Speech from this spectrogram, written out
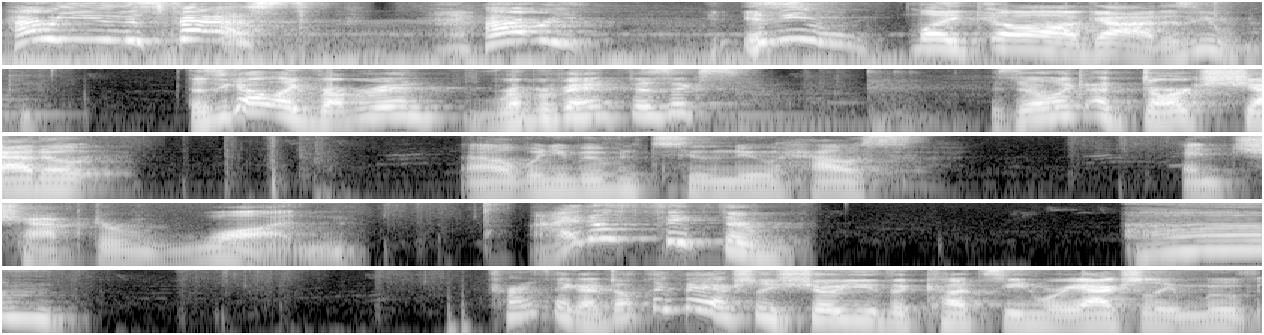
How are you this fast? How are you? Is he like? Oh god, is he? Does he got like rubber band rubber band physics? Is there like a dark shadow uh, when you move into the new house and chapter one? I don't think they're. Um, trying to think. I don't think they actually show you the cutscene where you actually move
